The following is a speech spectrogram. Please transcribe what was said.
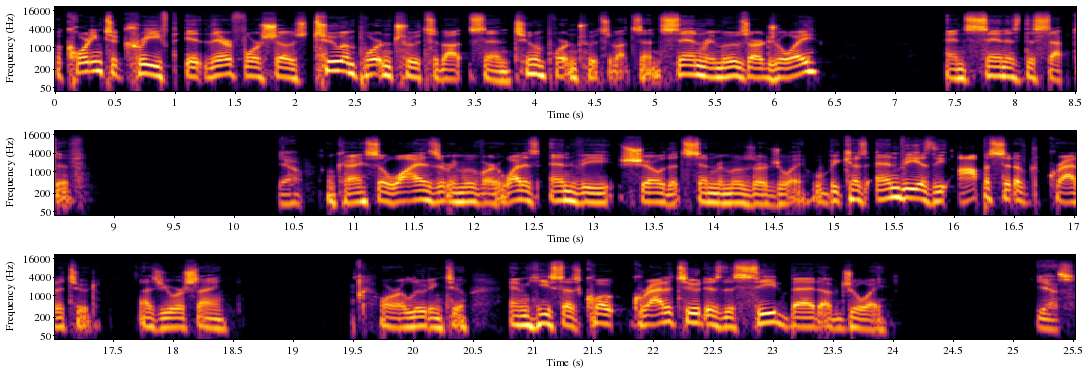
according to Kreeft, it therefore shows two important truths about sin. Two important truths about sin. Sin removes our joy, and sin is deceptive. Yeah. Okay, so why does it remove our? Why does envy show that sin removes our joy? Well, because envy is the opposite of gratitude, as you were saying, or alluding to. And he says, "quote Gratitude is the seed bed of joy. Yes.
